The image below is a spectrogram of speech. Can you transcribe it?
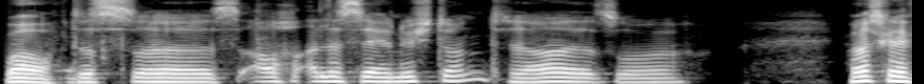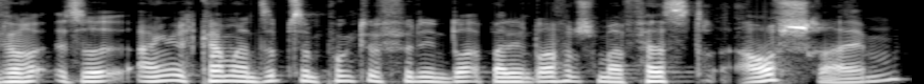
Wow, das äh, ist auch alles sehr ernüchternd. Ja, also ich weiß gar nicht, also eigentlich kann man 17 Punkte für den bei den Dolphins schon mal fest aufschreiben.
